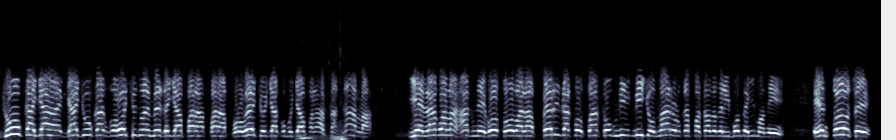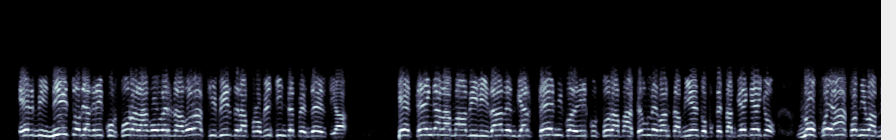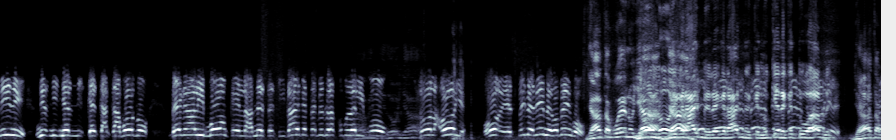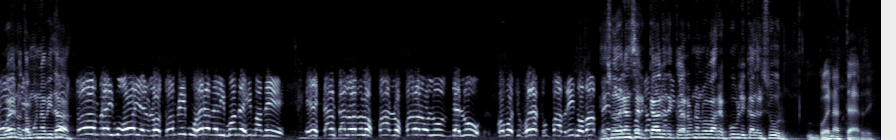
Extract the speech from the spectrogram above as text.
Yuca ya, ya yuca, ocho y nueve meses ya para, para provecho, ya como ya para sacarla. Y el agua la negó toda. La pérdida total son millonarios lo que ha pasado en el Limón de Jimaní. Entonces, el ministro de Agricultura, la gobernadora civil de la provincia de Independencia, que tenga la amabilidad de enviar técnicos de agricultura para hacer un levantamiento, porque también ellos no fue Asua ni Bamini, ni, ni, ni, que acabó, no, vengan a Limón, que las necesidades que está viendo la comunidad de Limón. oye, oye, dime, dime, Domingo. Ya está bueno, ya. No, no, ya. es Graimer, es Graimer, que no quiere que tú hables. Ya está bueno, estamos en Navidad. Los hombres y, oye, los hombres y mujeres de Limón de Jimaní están saludando los palos, los palos de luz como si fuera su padrino. Da Eso deberían cercarlo y declarar una nueva república del sur. Buenas tardes.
